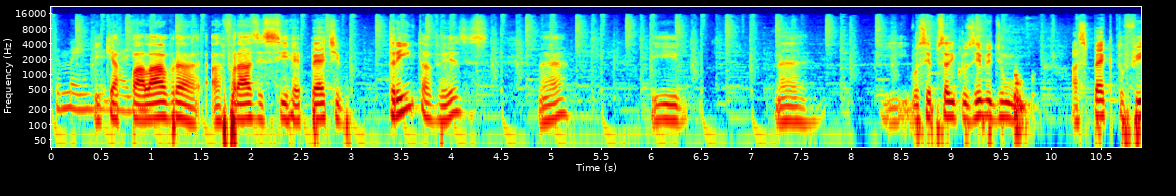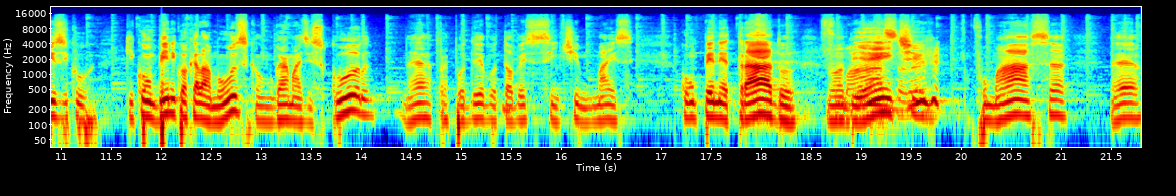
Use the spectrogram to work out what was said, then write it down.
também. E verdade. que a palavra, a frase se repete 30 vezes, né? E, né? E você precisa, inclusive, de um aspecto físico que combine com aquela música, um lugar mais escuro, né? Para poder talvez se sentir mais compenetrado é, no fumaça, ambiente, né? fumaça, né?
